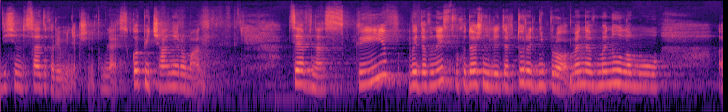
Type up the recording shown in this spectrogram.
80 гривень, якщо не помиляюсь. Копійчаний роман. Це в нас Київ, видавництво художньої літератури Дніпро. У мене в минулому е,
